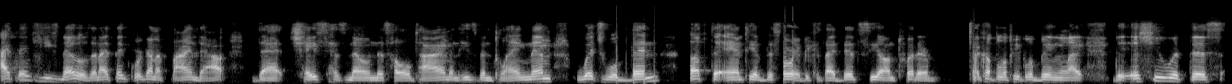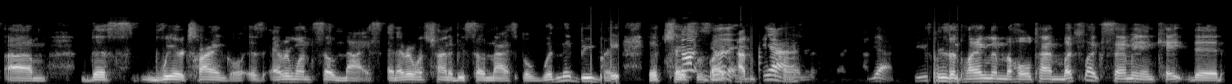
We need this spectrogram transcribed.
I think he knows, and I think we're gonna find out that Chase has known this whole time, and he's been playing them, which will then up the ante of the story. Because I did see on Twitter a couple of people being like the issue with this um this weird triangle is everyone's so nice and everyone's trying to be so nice but wouldn't it be great if chase was good. like I'm yeah yeah he's, he's been playing them the whole time much like sammy and kate did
